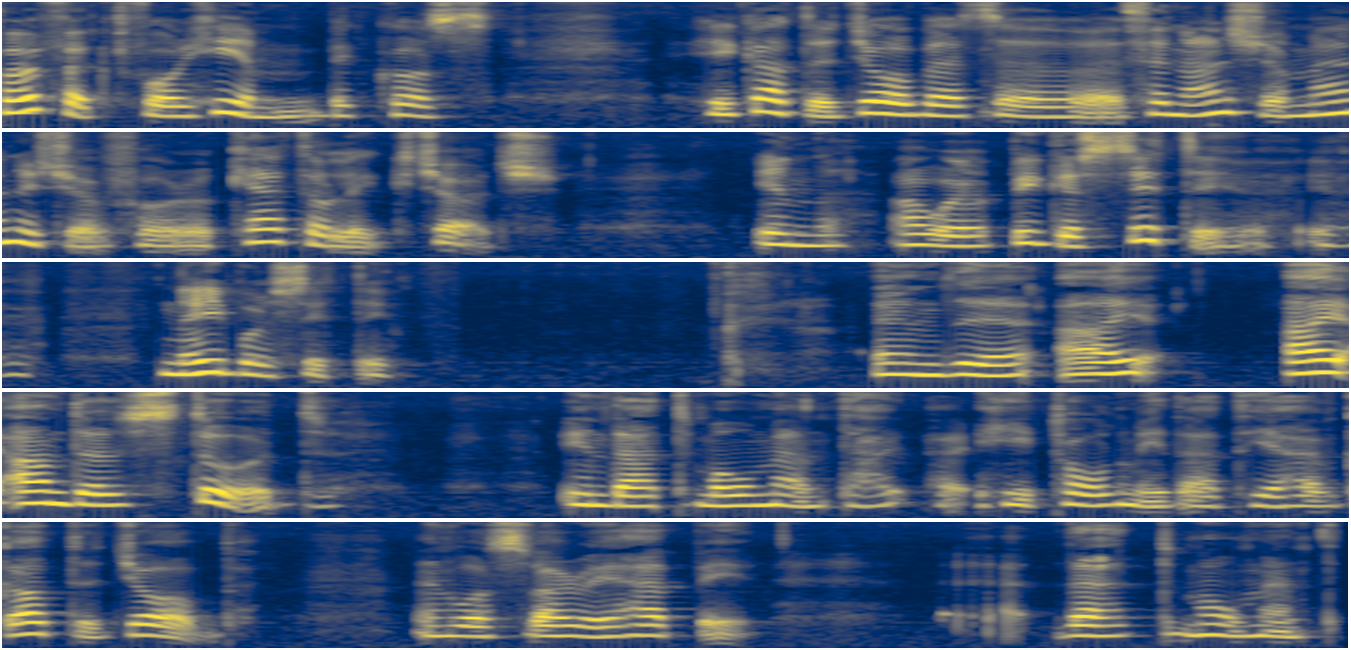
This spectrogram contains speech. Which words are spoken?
perfect for him because he got a job as a financial manager for a Catholic church in our biggest city, uh, neighbor city. And uh, I, I understood in that moment. I, he told me that he have got a job, and was very happy. At That moment,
